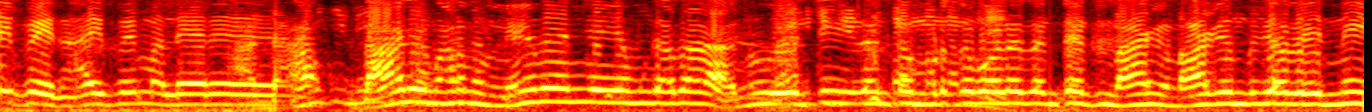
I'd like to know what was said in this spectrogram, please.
అయిపోయినా అయిపోయి మళ్ళీ దాని మనం మేమేం చెయ్యం కదా? నువ్వు ఇదంతా ముడతపడేదంటే నాకు నాకెందుకు అవన్నీ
